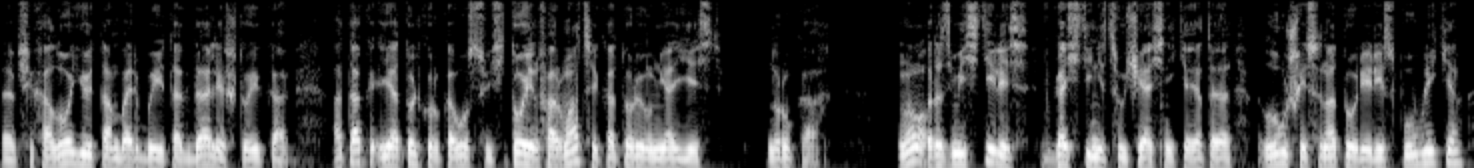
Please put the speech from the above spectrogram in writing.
э, психологию там борьбы и так далее, что и как. А так я только руководствуюсь той информацией, которая у меня есть на руках. Но разместились в гостинице участники, это лучший санаторий республики –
